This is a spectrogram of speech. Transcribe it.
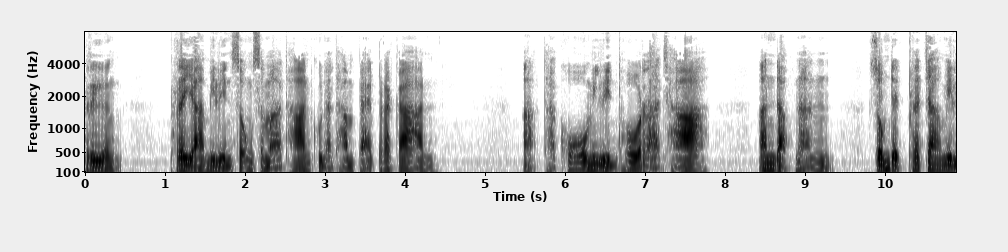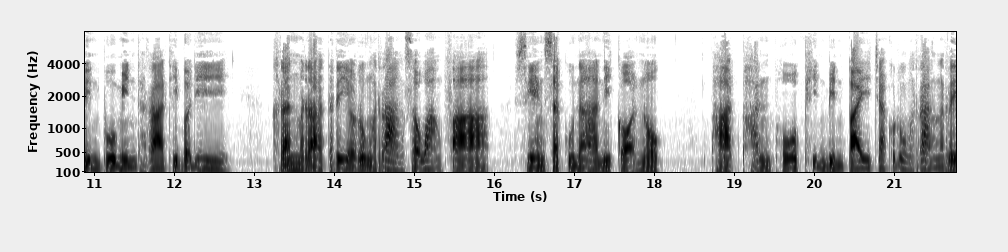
เรื่อง พระยามิลินทรงสมาทานคุณธรรมแปดประการอัถโขมิลินโทราชา อันดับนั้น สมเด็จพระเจ้ามิลินภูมินทราธิบดี ครั้นมราตรีรุ่งรางสว่างฟ้า เสียงสกุณานิกรนกพาดพันโผผินบินไปจากรุงรังเร่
